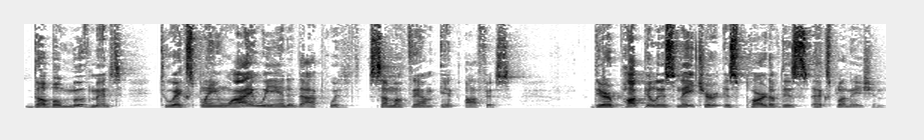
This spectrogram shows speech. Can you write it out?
double movement to explain why we ended up with some of them in office. Their populist nature is part of this explanation.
